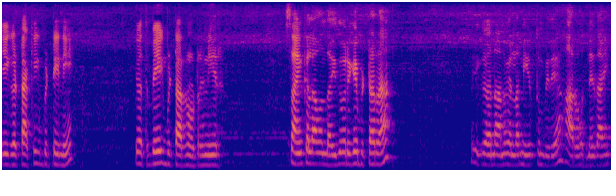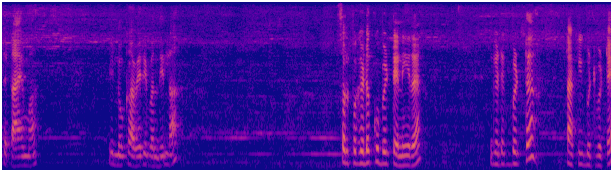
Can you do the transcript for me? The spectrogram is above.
ಈಗ ಟಾಕಿಗೆ ಬಿಟ್ಟೀನಿ. ಇವತ್ತು ಬೇಗ ಬಿಟ್ಟಾರ ನೋಡ್ರಿ ನೀರು. ಸಾಯಂಕಾಲ ಒಂದು ಐದುವರೆಗೆ ಬಿಟ್ಟಾರ. ಈಗ ನಾನು ಎಲ್ಲ ನೀರು ತುಂಬಿದೆ. ಆರು ಹದಿನೈದು ಆಯ್ತು ಟೈಮ್ ಇನ್ನೂ ಕಾವೇರಿ ಬಂದಿಲ್ಲ. ಸ್ವಲ್ಪ ಗಿಡಕ್ಕೂ ಬಿಟ್ಟೆ ನೀರು. ಗಿಡಕ್ಕೆ ಬಿಟ್ಟು ಟಾಕಿಗೆ ಬಿಟ್ಬಿಟ್ಟೆ.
